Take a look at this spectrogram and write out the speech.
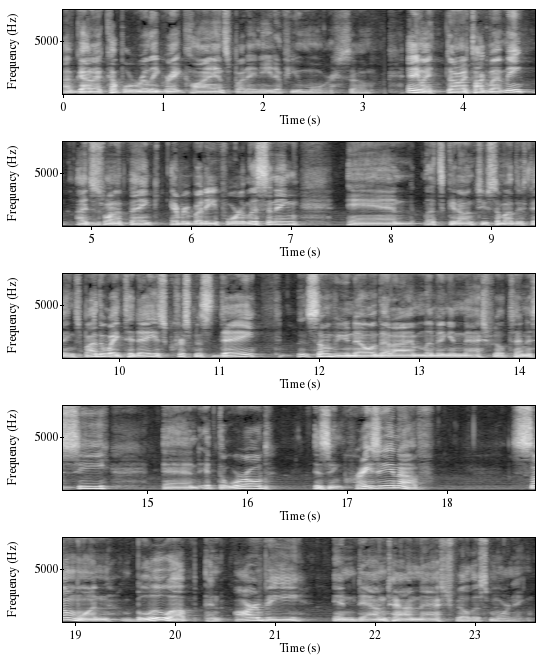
I've got a couple really great clients, but I need a few more. So, anyway, don't want to talk about me. I just want to thank everybody for listening. And let's get on to some other things. By the way, today is Christmas Day. Some of you know that I'm living in Nashville, Tennessee. And if the world isn't crazy enough, someone blew up an RV in downtown Nashville this morning.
